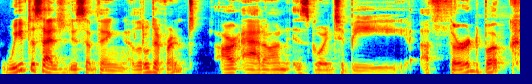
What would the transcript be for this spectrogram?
We've decided to do something a little different. Our add-on is going to be a third book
